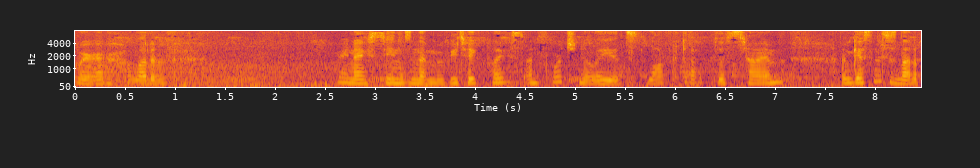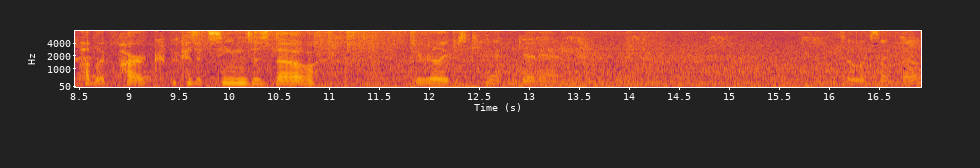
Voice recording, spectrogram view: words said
where a lot of very nice scenes in that movie take place. Unfortunately, it's locked up this time. I'm guessing this is not a public park because it seems as though you really just can't get in. So it looks like though.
